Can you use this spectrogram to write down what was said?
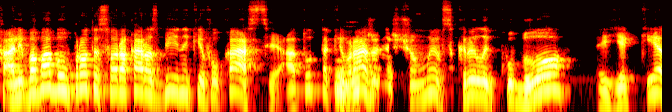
Алібаба був проти 40 розбійників у казці. А тут таке Мгм. враження, що ми вскрили кубло, яке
